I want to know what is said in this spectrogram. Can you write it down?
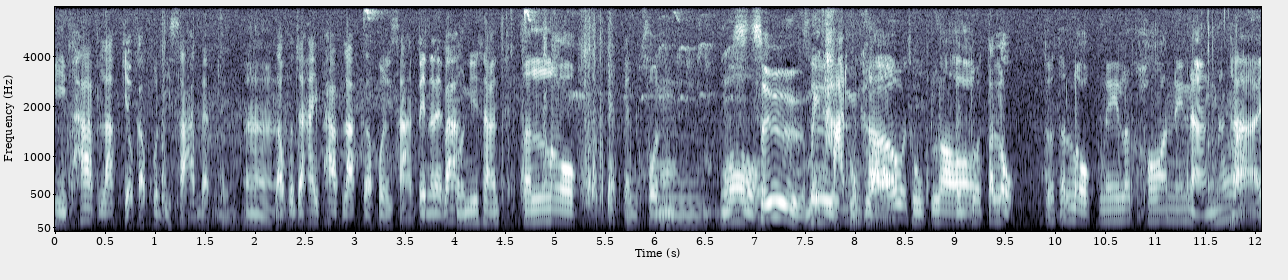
มีภาพลักษณ์เกี่ยวกับคนอีสานแบบหนึ่งอ่าเราก็จะให้ภาพลักษณ์กับคนอีสานเป็นอะไรบ้างคนอีสานตลกเป็นคนโง่ซื่อไม่ทันถูกหลเขาอกถูกหลอเป็นกตัวตลก ตัวตลกในละครในหนังทั้งหลาย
